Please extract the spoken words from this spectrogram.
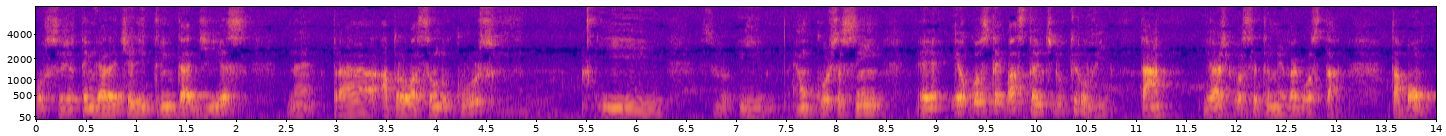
Ou seja, tem garantia de 30 dias né, para aprovação do curso. E, e, é um curso assim, é, eu gostei bastante do que eu vi, tá? E acho que você também vai gostar, tá bom?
